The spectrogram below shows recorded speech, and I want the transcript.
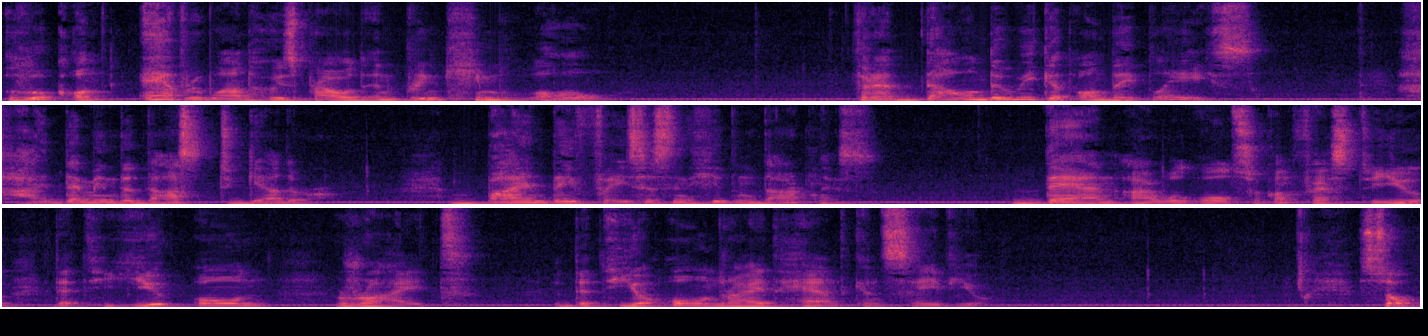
Look on everyone who is proud and bring him low. Tread down the wicked on their place. Hide them in the dust together. Bind their faces in hidden darkness. Then I will also confess to you that you own right, that your own right hand can save you. So,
